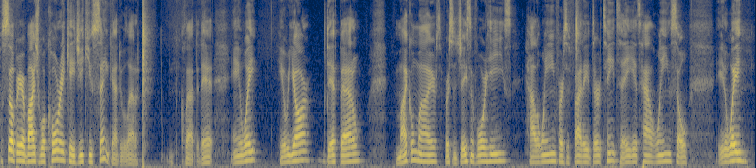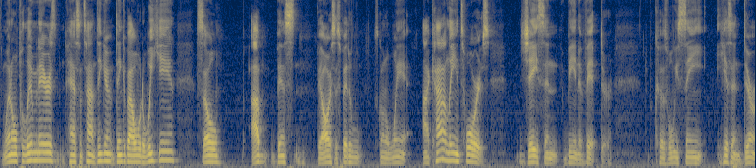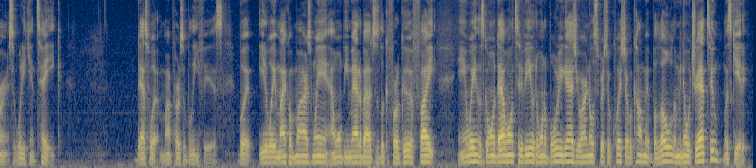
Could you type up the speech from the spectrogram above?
What's up, everybody? It's your Corey, KGQ Saint. Gotta do a lot of clap to that. Anyway, here we are. Death Battle. Michael Myers versus Jason Voorhees. Halloween versus Friday the 13th. Today is Halloween. So, either way, went on preliminaries. Had some time thinking think about over the weekend. So, I've been, been always suspected who was going to win. I kind of lean towards Jason being the victor because what we've seen his endurance, what he can take. That's what my personal belief is. But either way, Michael Myers win. I won't be mad about it. Just looking for a good fight. Anyway, let's go and dive on to the video. Don't want to bore you guys. You are no special question. Have a comment below. Let me know what you're at to. Let's get it.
